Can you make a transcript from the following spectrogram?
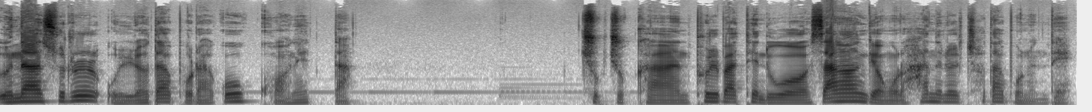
은하수를 올려다 보라고 권했다. 축축한 풀밭에 누워 쌍안경으로 하늘을 쳐다보는데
